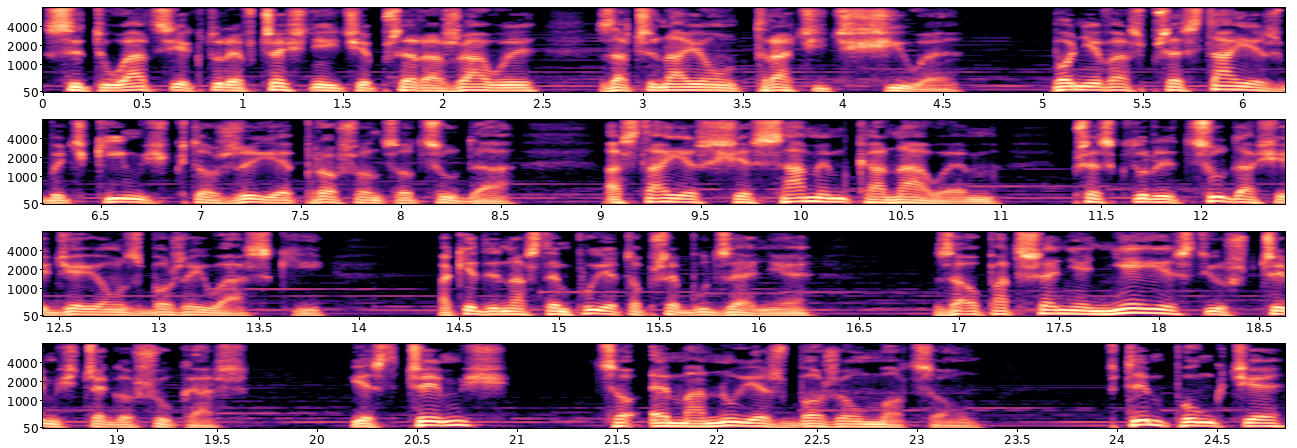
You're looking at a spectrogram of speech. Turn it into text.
Sytuacje, które wcześniej cię przerażały, zaczynają tracić siłę, ponieważ przestajesz być kimś, kto żyje prosząc o cuda, a stajesz się samym kanałem, przez który cuda się dzieją z Bożej łaski. A kiedy następuje to przebudzenie, zaopatrzenie nie jest już czymś, czego szukasz. Jest czymś, co emanujesz Bożą mocą. W tym punkcie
